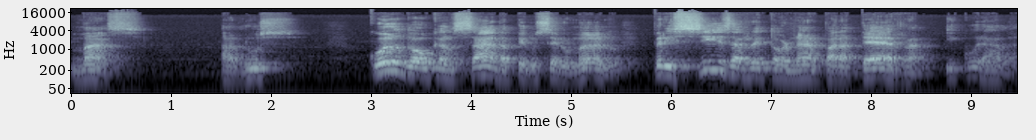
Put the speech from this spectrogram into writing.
Mas a luz, quando alcançada pelo ser humano, precisa retornar para a terra e curá-la.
